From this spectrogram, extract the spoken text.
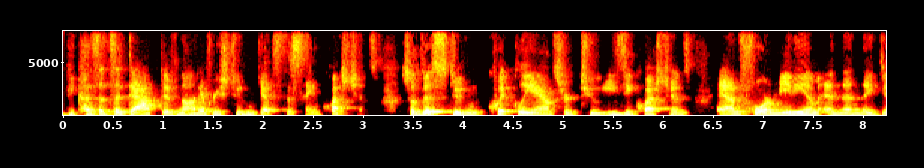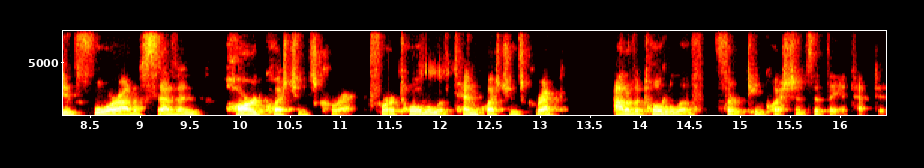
because it's adaptive, not every student gets the same questions. So this student quickly answered two easy questions and four medium, and then they did four out of seven hard questions correct for a total of 10 questions correct out of a total of 13 questions that they attempted.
